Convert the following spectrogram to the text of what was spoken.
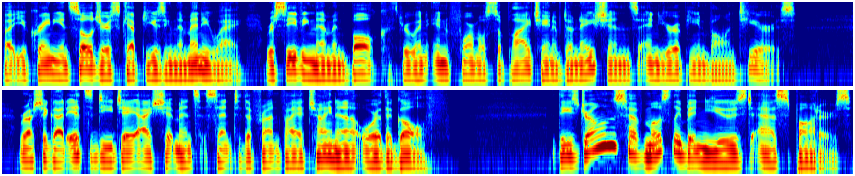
but Ukrainian soldiers kept using them anyway, receiving them in bulk through an informal supply chain of donations and European volunteers. Russia got its DJI shipments sent to the front via China or the Gulf. These drones have mostly been used as spotters,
